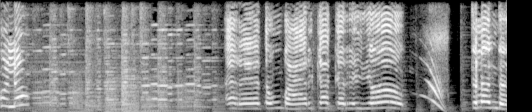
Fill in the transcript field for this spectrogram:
खोलो। अरे तुम बाहर क्या कर रही हो? चलो अंदर।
